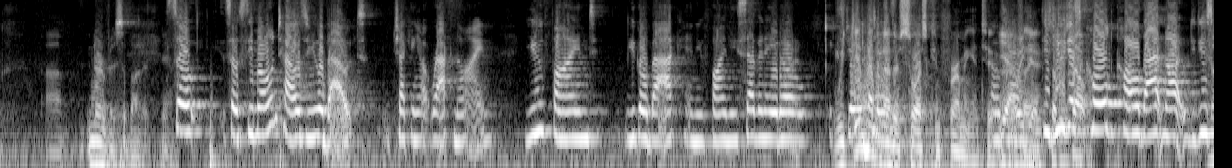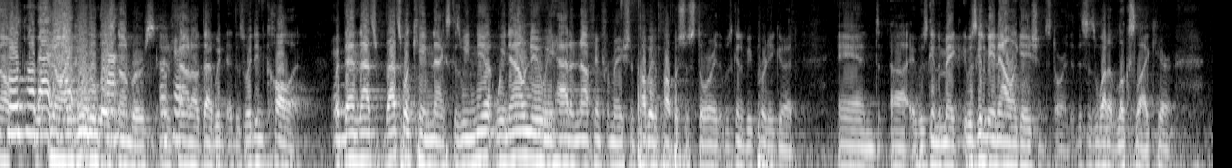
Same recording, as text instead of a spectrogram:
uh, nervous about it. yeah. So, so Simone tells you about checking out RackNine, you find, you go back and you find these 780 exchanges. We did have another source confirming it, too. Okay. Yeah, we did. Did So- you just so- cold call that, not, did you just No, cold call that? No, I Googled those not- numbers and Okay. found out that we, so we didn't call it. But And- then that's, that's what came next, because we knew, we now knew we had enough information probably to publish a story that was going to be pretty good. And uh, it was going to make, it was going to be an allegation story, that this is what it looks like here.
